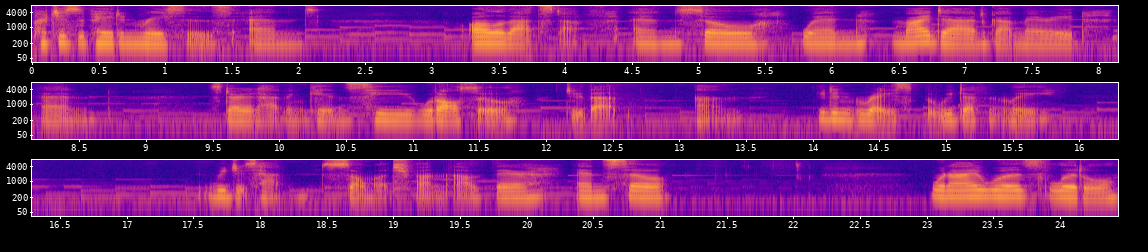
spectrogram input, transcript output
participate in races and all of that stuff. And so when my dad got married and started having kids, he would also do that. Um, he didn't race, but we definitely we just had so much fun out there. And so when I was little,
